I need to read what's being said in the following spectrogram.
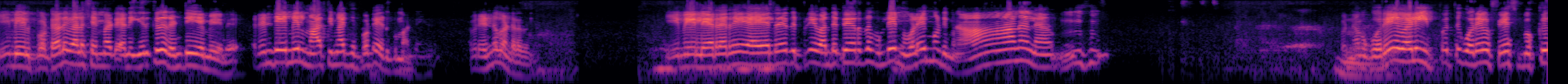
இமெயில் போட்டாலும் வேலை செய்ய மாட்டேன். எனக்கு இருக்குது ரெண்டு இமெயில் ரெண்டு இமெயில் மாற்றி மாற்றி போட்டு எடுக்க மாட்டேங்குது அப்புறம் என்ன பண்றது? இமெயில் எரரு ஏறது இப்படியே வந்துட்டே இருந்து உள்ளே நுழைய முடியும்? நானும் நமக்கு ஒரே வழி இப்பத்துக்கு ஒரே ஃபேஸ்புக்கு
